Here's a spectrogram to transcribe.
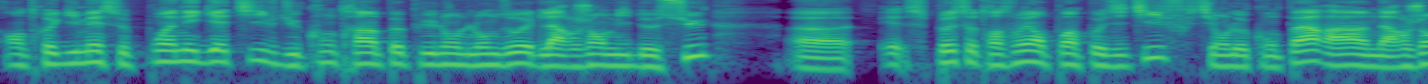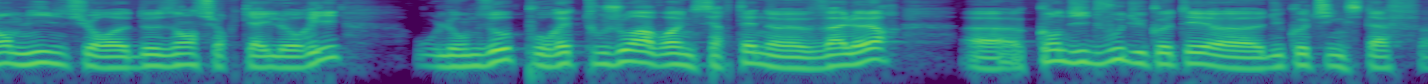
entre guillemets ce point négatif du contrat un peu plus long de Lonzo et de l'argent mis dessus euh, peut se transformer en point positif si on le compare à un argent mis sur deux ans sur Kylori où Lonzo pourrait toujours avoir une certaine valeur. Qu'en dites-vous du côté du coaching staff?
